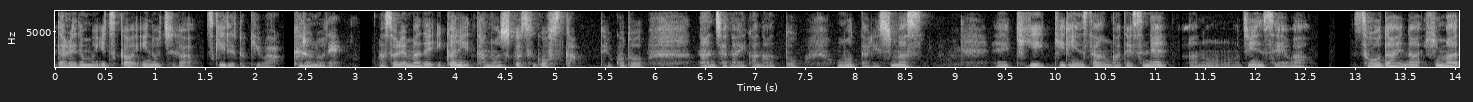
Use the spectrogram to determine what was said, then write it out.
誰でもいつかは命が尽きる時は来るので、まあ、それまでいかに楽しく過ごすかということなんじゃないかなと思ったりします。えー、キキキリンさんがですねあの人生は壮大な暇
